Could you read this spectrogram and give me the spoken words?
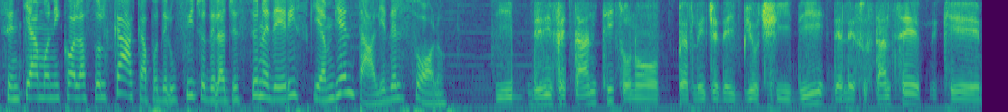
Sentiamo Nicola Solca, capo dell'ufficio della gestione dei rischi ambientali e del suolo. I disinfettanti sono per legge dei biocidi delle sostanze che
